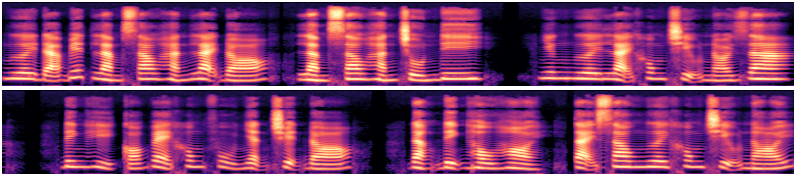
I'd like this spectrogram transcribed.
ngươi đã biết làm sao hắn lại đó, làm sao hắn trốn đi, nhưng ngươi lại không chịu nói ra. Đinh Hỷ có vẻ không phủ nhận chuyện đó. Đặng Định Hầu hỏi, tại sao ngươi không chịu nói?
